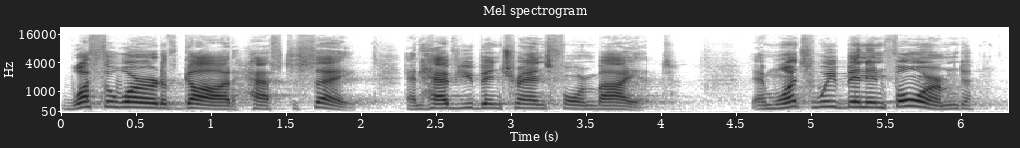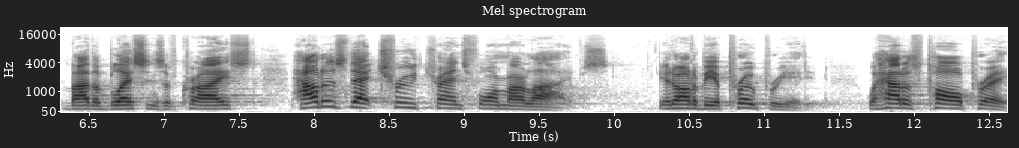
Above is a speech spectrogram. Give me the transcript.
what the Word of God has to say, and have you been transformed by it? And once we've been informed by the blessings of Christ, how does that truth transform our lives? It ought to be appropriated. Well, how does Paul pray?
